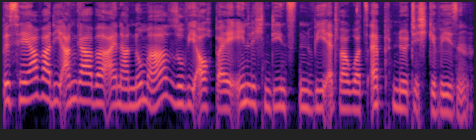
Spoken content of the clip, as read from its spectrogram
Bisher war die Angabe einer Nummer sowie auch bei ähnlichen Diensten wie etwa WhatsApp nötig gewesen.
